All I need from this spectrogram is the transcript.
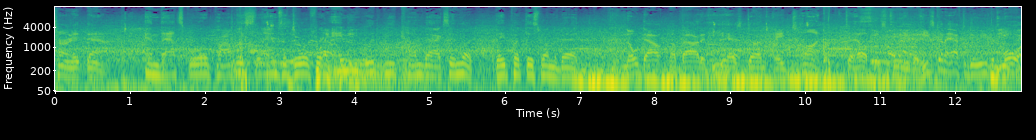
turn it down. And that score probably slams the door for any would-be comebacks. And look, they put this one to bed. No doubt about it. He has done a ton to help his team, but he's going to have to do even more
